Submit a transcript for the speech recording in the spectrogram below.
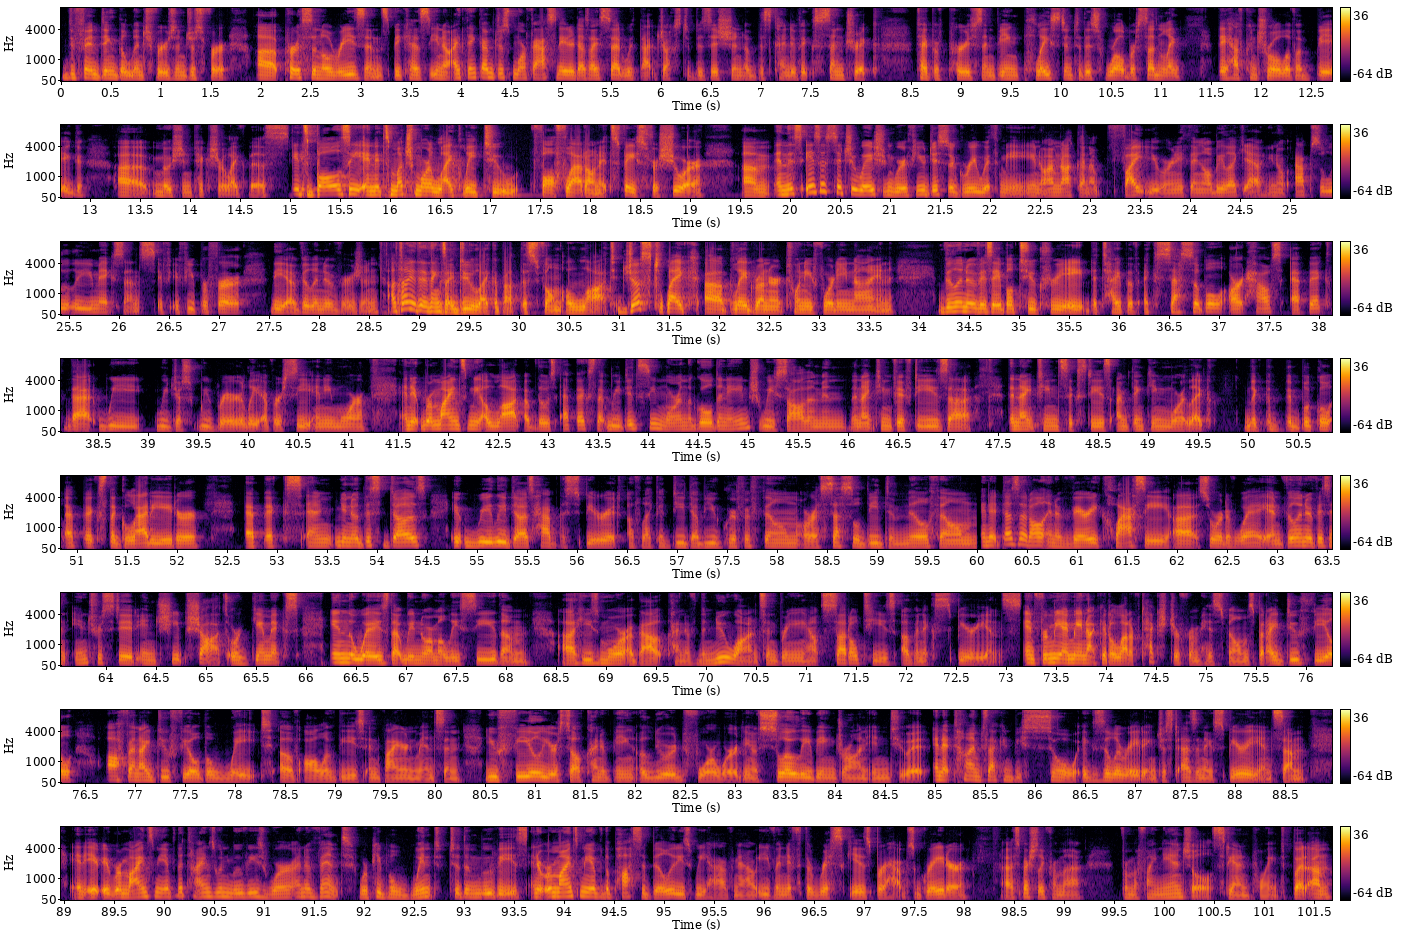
defending the Lynch version just for uh, personal reasons because you know I think I'm just more fascinated, as I said, with that juxtaposition of this kind of eccentric type of person being placed into this world where suddenly they have control of a big uh, motion picture like this. It's ballsy and it's much more likely to fall flat on its face for sure. Um, and this is a situation where if you disagree with me, you know, I'm not going to fight you or anything. I'll be like, yeah, you know, absolutely, you make sense if, if you prefer the uh, Villeneuve version. I'll tell you the things I do like about this film a lot. Just like uh, Blade Runner 2049, Villeneuve is able to create the type of accessible art house epic that we we just we rarely ever see anymore. And it reminds me a lot of those epics that we did see more in the golden age. We saw them in the 1950s, uh, the 1960s. I'm thinking more like like the biblical epics, the gladiator epics. And, you know, this does, it really does have the spirit of like a D.W. Griffith film or a Cecil B. DeMille film. And it does it all in a very classy uh, sort of way. And Villeneuve isn't interested in cheap shots or gimmicks in the ways that we normally see them. Uh, he's more about kind of the nuance and bringing out subtleties of an experience. And for me, I may not get a lot of texture from his films, but I do feel often I do feel the weight of all of these environments and you feel yourself kind of being allured forward, you know, slowly being drawn into it. And at times that can be so exhilarating just as an experience. Um, and it, it reminds me of the times when movies were an event, where people went to the movies. And it reminds me of the possibilities we have now, even if the risk is perhaps greater, uh, especially from a from a financial standpoint. But um,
